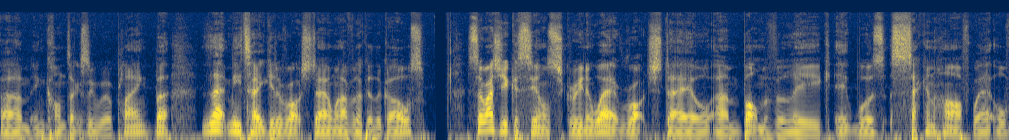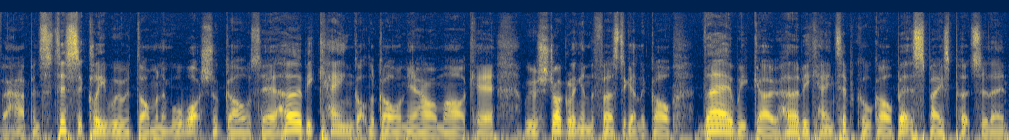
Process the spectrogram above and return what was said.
um, in context who we were playing, but let me take you to Rochdale and we'll have a look at the goals. So as you can see on screen, away at Rochdale, um, bottom of the league, it was second half where all that happened. Statistically, we were dominant. We'll watch the goals here. Herbie Kane got the goal on the hour mark here. We were struggling in the first to get the goal. There we go. Herbie Kane, typical goal, bit of space, puts it in.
